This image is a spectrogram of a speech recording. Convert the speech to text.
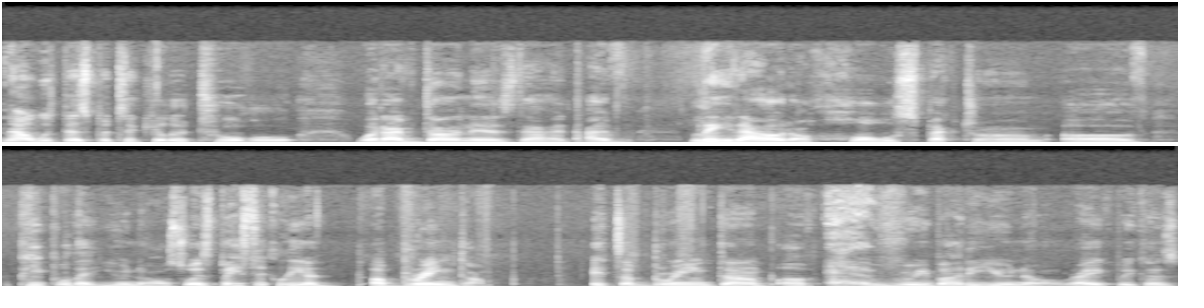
Now, with this particular tool, what I've done is that I've laid out a whole spectrum of people that you know. So it's basically a, a brain dump. It's a brain dump of everybody you know, right? Because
